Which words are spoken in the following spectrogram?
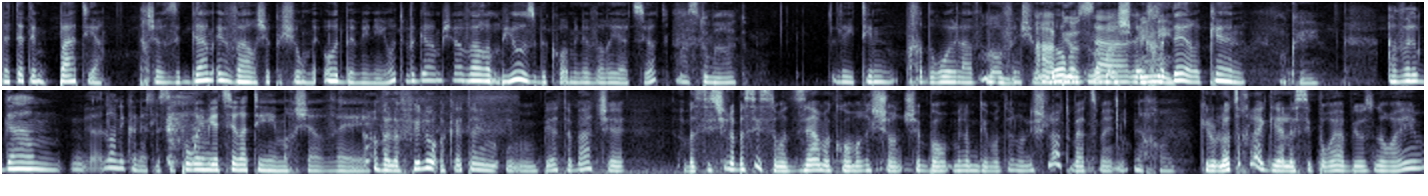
לתת אמפתיה. עכשיו, זה גם איבר שקשור מאוד במיניות, וגם שעבר נכון. abuse בכל מיני וריאציות. מה זאת אומרת? לעתים חדרו אליו Mm. באופן שהוא אה, לא רצה. לחדר, כן. אוקיי. אבל גם, לא ניכנס לסיפורים יצירתיים עכשיו. אה, אבל אפילו הקטע עם, עם פי הטבעת, שהבסיס של הבסיס, זאת אומרת, זה המקום הראשון שבו מלמדים אותנו לשלוט בעצמנו. נכון. כאילו, לא צריך להגיע לסיפורי אביוז נוראים,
